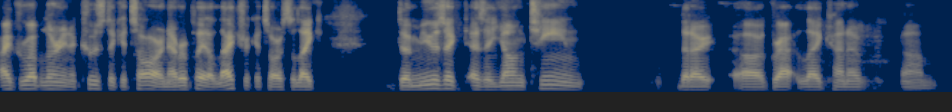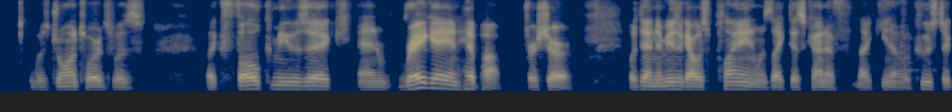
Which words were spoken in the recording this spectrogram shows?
I grew up learning acoustic guitar, never played electric guitar. So like the music as a young teen that I uh gra- like kind of um was drawn towards was like folk music and reggae and hip hop for sure. But then the music I was playing was like this kind of like, you know, acoustic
